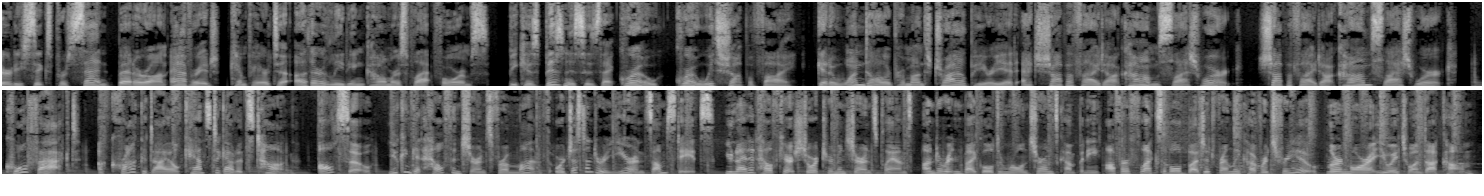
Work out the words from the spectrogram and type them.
36% better on average compared to other leading commerce platforms because businesses that grow grow with Shopify. Get a $1 per month trial period at shopify.com/work. shopify.com/work. Cool fact a crocodile can't stick out its tongue. Also, you can get health insurance for a month or just under a year in some states. United Healthcare short term insurance plans, underwritten by Golden Rule Insurance Company, offer flexible, budget friendly coverage for you. Learn more at uh1.com.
